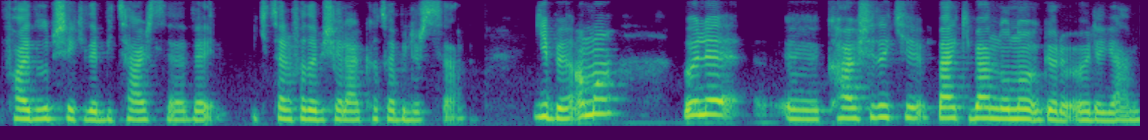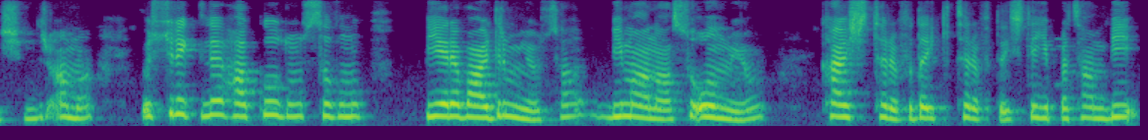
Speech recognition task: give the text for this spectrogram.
faydalı bir şekilde biterse ve iki tarafa da bir şeyler katabilirse gibi ama böyle e, karşıdaki belki ben de ona göre öyle gelmişimdir ama böyle sürekli haklı olduğunu savunup bir yere vardırmıyorsa bir manası olmuyor. Karşı tarafı da iki tarafı da işte yıpratan bir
